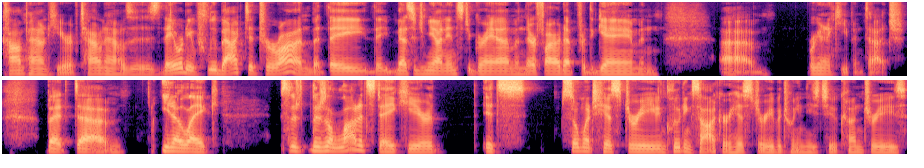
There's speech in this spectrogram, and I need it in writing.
compound here of townhouses. They already flew back to Tehran, but they they messaged me on Instagram and they're fired up for the game, and um, we're gonna keep in touch. But um, you know, like so there's there's a lot at stake here. It's so much history, including soccer history, between these two countries.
